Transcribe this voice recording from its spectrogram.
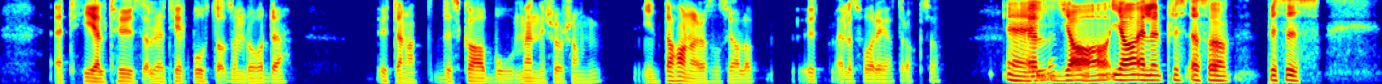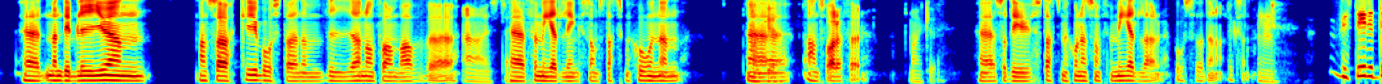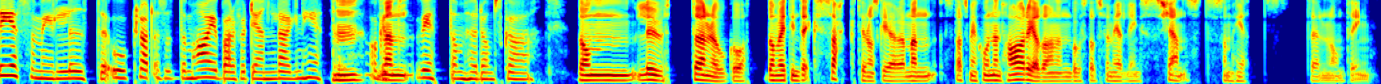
ett helt hus eller ett helt bostadsområde. Utan att det ska bo människor som inte har några sociala ut- eller svårigheter också. Eh, Eller? Ja, ja, eller pre- alltså, precis. Eh, men det blir ju en, man söker ju bostaden via någon form av eh, eh, förmedling som Stadsmissionen eh, Okej. ansvarar för. Okej. Eh, så det är ju Stadsmissionen som förmedlar bostäderna. Liksom. Mm. Visst är det det som är lite oklart? Alltså, de har ju bara 41 lägenheter. Mm, och men- vet de hur de ska... De lutar nog åt, de vet inte exakt hur de ska göra, men Stadsmissionen har redan en bostadsförmedlingstjänst som heter någonting.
